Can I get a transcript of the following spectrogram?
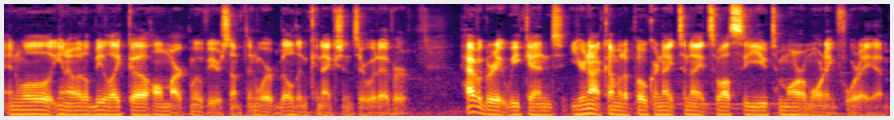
and we'll you know it'll be like a hallmark movie or something where building connections or whatever. Have a great weekend. You're not coming to poker night tonight so i'll see you tomorrow morning 4 a.m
